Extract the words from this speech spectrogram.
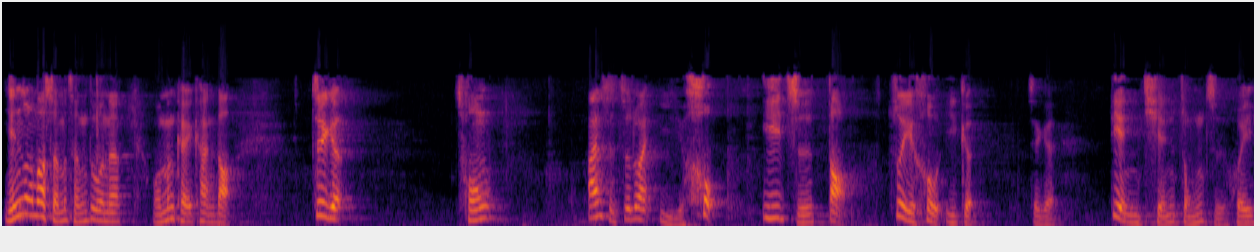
严重到什么程度呢？我们可以看到，这个从安史之乱以后，一直到最后一个这个殿前总指挥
